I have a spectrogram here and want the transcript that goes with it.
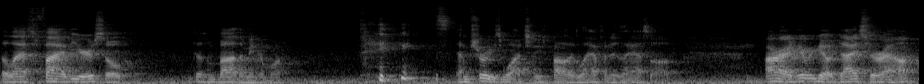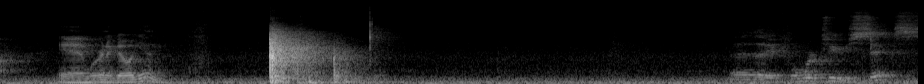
the last five years, so it doesn't bother me no more. I'm sure he's watching. He's probably laughing his ass off. All right, here we go. Dice are out, and we're going to go again. That is a 4 2 6.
